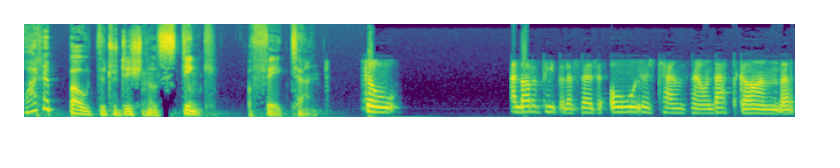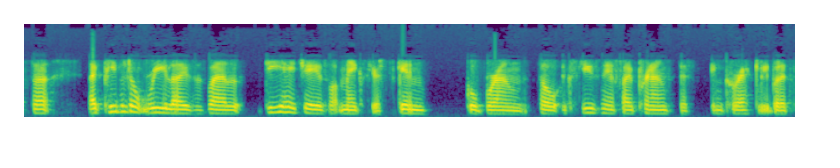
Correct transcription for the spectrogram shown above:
what about the traditional stink of fake tan? So a lot of people have said, "Oh, there's tans now, and that's gone." That's a, like people don't realize as well. DHA is what makes your skin go brown. So excuse me if I pronounce this incorrectly, but it's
